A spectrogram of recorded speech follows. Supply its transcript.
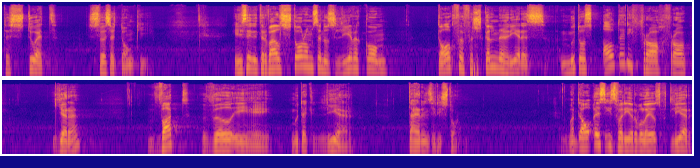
te stoot soos 'n donkie. Hier sien terwyl storms in ons lewe kom, dalk vir verskillende redes, moet ons altyd die vraag vra: Here, wat wil U hê moet ek leer tydens hierdie storm? Want daar is iets wat die Here wil hê ons moet leer.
